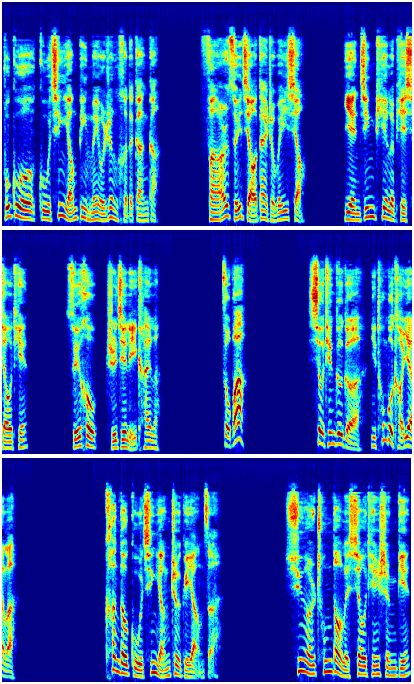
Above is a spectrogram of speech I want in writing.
不过，古青阳并没有任何的尴尬，反而嘴角带着微笑，眼睛瞥了瞥萧天，随后直接离开了。走吧，啸天哥哥，你通过考验了。看到古青阳这个样子，薰儿冲到了萧天身边，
